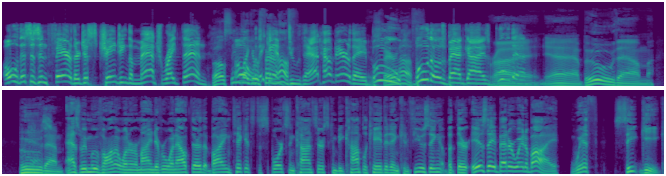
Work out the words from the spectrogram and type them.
Oh, this isn't fair. They're just changing the match right then. Well, it seems oh, like it oh, was they fair can't enough. do that. How dare they? Boo! Boo those bad guys! Boo them! Yeah. Boo them. Boo Yes. them. As we move on, I want to remind everyone out there that buying tickets to sports and concerts can be complicated and confusing, but there is a better way to buy with SeatGeek.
